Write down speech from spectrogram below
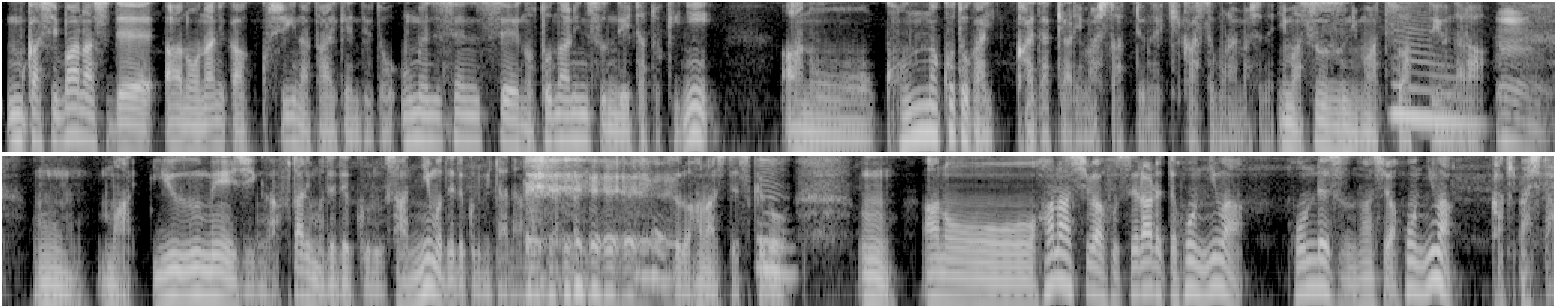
昔話で、あの、何か不思議な体験で言うと、梅津先生の隣に住んでいた時に、あの、こんなことが一回だけありましたっていうので聞かせてもらいましたね。今、鈴にまつわって言うなら、うん。うん。まあ、有名人が二人も出てくる、三人も出てくるみたいな話だったりする話ですけど、うん。あのー話は伏せられて本には、本レースの話は本には書きました。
